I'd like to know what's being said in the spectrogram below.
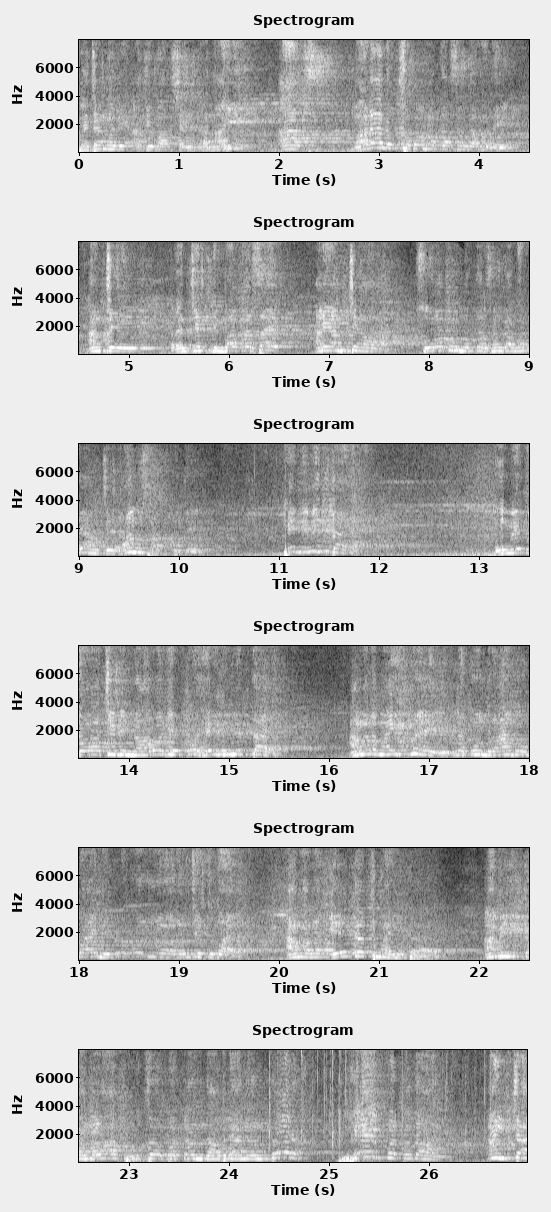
ह्याच्यामध्ये अजिबात शंका नाही. आज माडा लोकसभा मतदारसंघामध्ये आमचे रणजित लिंबाळकर साहेब आणि आमच्या सोलापूर मतदारसंघामध्ये आमचे राम सातपुते. हे निमित्त आहे. उमेदवाराची मी नावं घेतो. हे निमित्त आहे. आम्हाला माहीत नाही इकडे कोण राम उभा आहे इकडे कोण रणजित उभा आहे. आम्हाला एकच माहीत आहे. आम्ही कमळापूरचं बटन दाबल्यानंतर हे मतदान आमच्या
